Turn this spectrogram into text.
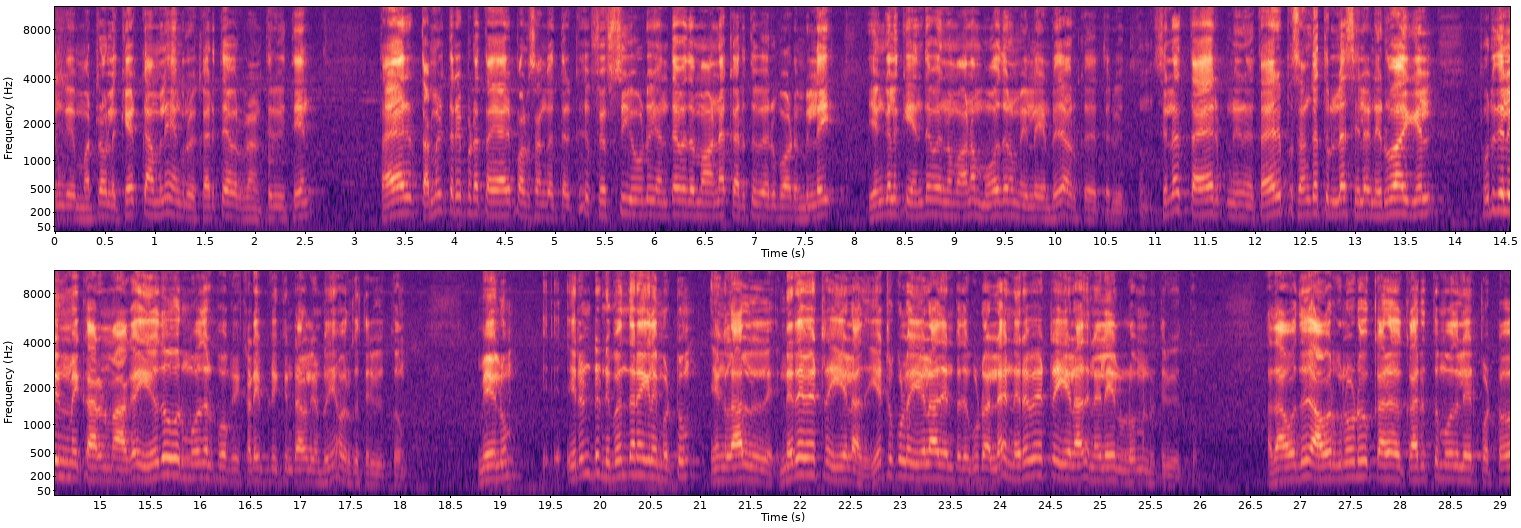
அங்கே மற்றவர்களை கேட்காமலே எங்களுடைய கருத்தை அவர்கள் நான் தெரிவித்தேன். தயாரி தமிழ் திரைப்பட தயாரிப்பாளர் சங்கத்திற்கு ஃபெஃப்சியோடு எந்த விதமான கருத்து வேறுபாடும் இல்லை. எங்களுக்கு எந்த விதமான மோதலும் இல்லை என்பதை அவருக்கு தெரிவித்தோம். சில தயாரிப்பு தயாரிப்பு சங்கத்தில் உள்ள சில நிர்வாகிகள் புரிதலின்மை காரணமாக ஏதோ ஒரு மோதல் போக்கை கடைபிடிக்கின்றார்கள் என்பதையும் அவருக்கு தெரிவித்தோம். மேலும் இரண்டு நிபந்தனைகளை மட்டும் எங்களால் நிறைவேற்ற இயலாது ஏற்றுக்கொள்ள இயலாது என்பது கூட அல்ல நிறைவேற்ற இயலாத நிலையில் உள்ளோம் என்று தெரிவித்தோம். அதாவது அவர்களோடு க கருத்து மோதல் ஏற்பட்டோ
